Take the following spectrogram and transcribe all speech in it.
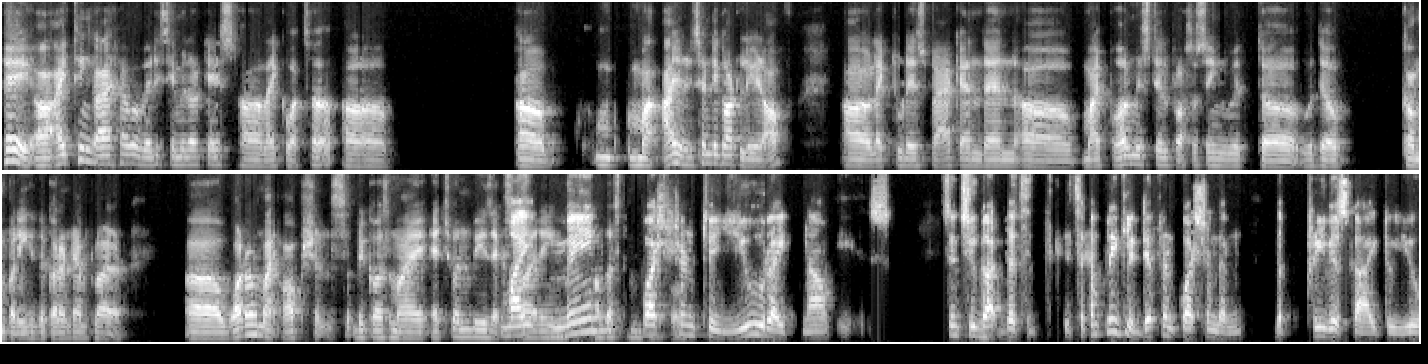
Hey, uh, I think I have a very similar case uh, like Vatsa. Uh, uh, m- my, I recently got laid off uh, like two days back, and then uh, my perm is still processing with uh, with the company, the current employer. Uh, what are my options? Because my H-1B is expiring. My main August 24. question to you right now is since you got that's it's a completely different question than the previous guy to you.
